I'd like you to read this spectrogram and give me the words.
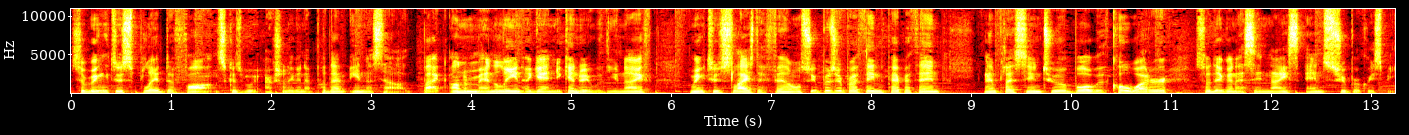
So we're going to split the fronds because we're actually going to put them in the salad. Back on the mandolin, again, you can do it with your knife. We're going to slice the fennel super, super thin, paper thin, and place it into a bowl with cold water so they're gonna stay nice and super crispy.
